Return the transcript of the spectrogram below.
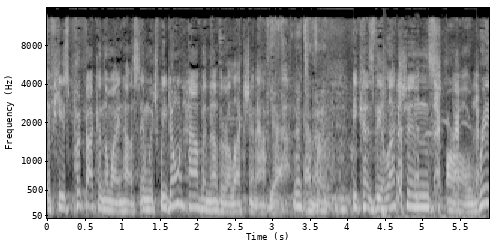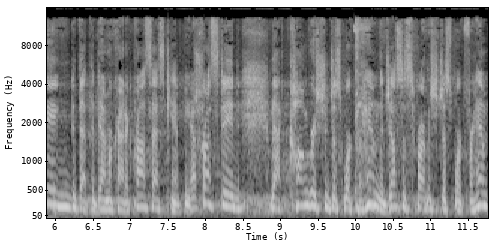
if he is put back in the White House in which we don't have another election after yeah, that. That's ever. right. Because the elections are all rigged, that the democratic process can't be yep. trusted, that Congress should just work for him, the Justice Department should just work for him.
